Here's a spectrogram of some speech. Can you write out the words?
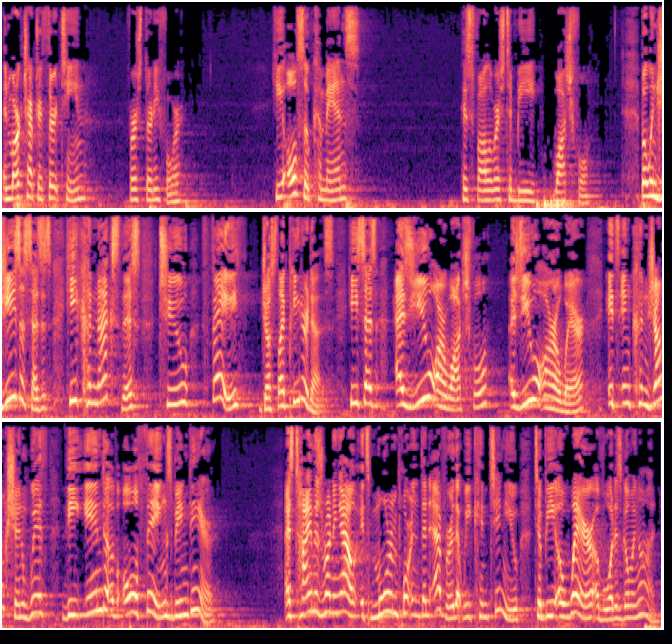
In Mark chapter 13, verse 34, he also commands his followers to be watchful. But when Jesus says this, he connects this to faith just like Peter does. He says, as you are watchful, as you are aware, it's in conjunction with the end of all things being near. As time is running out, it's more important than ever that we continue to be aware of what is going on.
